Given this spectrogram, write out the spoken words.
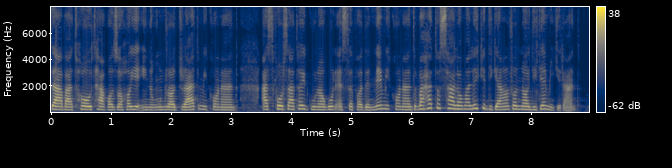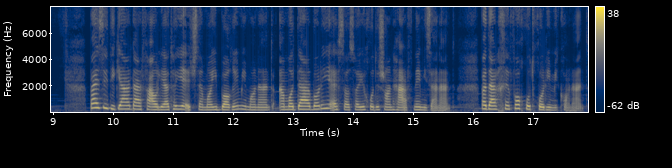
دعوت ها و تقاضاهای این و اون را رد می کنند. از فرصت های گوناگون استفاده نمی کنند و حتی سلام علیک دیگران را نادیده می گیرند. بعضی دیگر در فعالیت های اجتماعی باقی می مانند اما درباره احساس های خودشان حرف نمی زنند و در خفا خودخوری می کنند.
